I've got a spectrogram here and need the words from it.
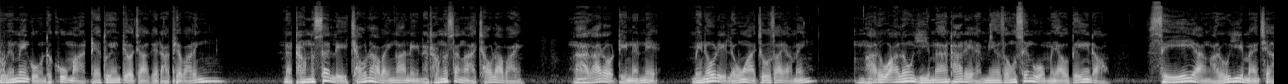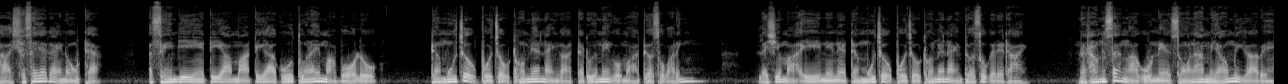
တွင်းမင်းကုန်တစ်ခုမှတဲသွင်းပြောကြားခဲ့တာဖြစ်ပါတယ်2024 6လပိုင်းကနေ2025 6လပိုင်းငါကတော့ဒီနှစ်နှစ်မင်းတို့တွေလုံးဝစူးစမ်းရမယ် ငါတို့အားလုံးရည်မှန်းထားတဲ့အမြင့်ဆုံးဆင့်ကိုမရောက်သေးရင်တောင်စေရေးရငါတို့ရည်မှန်းချက်ဟာ80ရက်ခိုင်နှုန်းထက်အစင်းပြေရင်100မှာ100ကိုသွင်းလိုက်မှာပေါ့လို့ဓမ္မချုပ်ဘိုးချုပ်ထုံးမြတ်နိုင်ကတတွင်းမင်းကိုမှပြောဆိုပါတယ်လက်ရှိမှာအေးအနေနဲ့ဓမ္မချုပ်ဘိုးချုပ်ထုံးမြတ်နိုင်ပြောဆိုခဲ့တဲ့အတိုင်း2025ခုနှစ်ဇွန်လမရောက်မီကပင်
